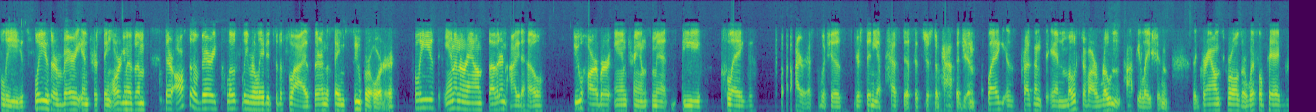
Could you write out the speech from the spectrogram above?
fleas, fleas are very interesting organism they're also very closely related to the flies. They're in the same super order. Fleas in and around southern Idaho do harbor and transmit the plague virus, which is Yersinia pestis. It's just a pathogen. Plague is present in most of our rodent population. The ground squirrels or whistle pigs,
